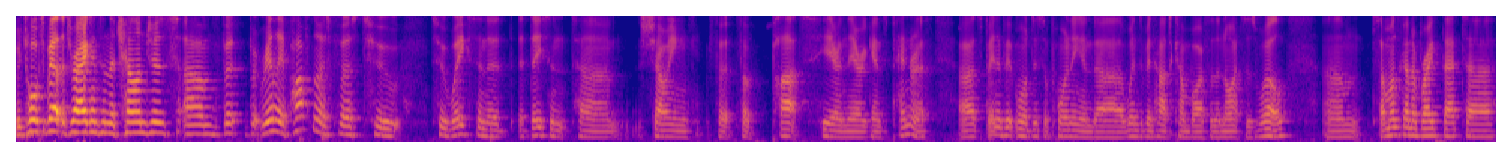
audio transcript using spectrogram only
we talked about the dragons and the challenges, um, but but really, apart from those first two two weeks and a, a decent um, showing for for parts here and there against Penrith, uh, it's been a bit more disappointing, and uh, wins have been hard to come by for the Knights as well. Um, someone's going to break that uh,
